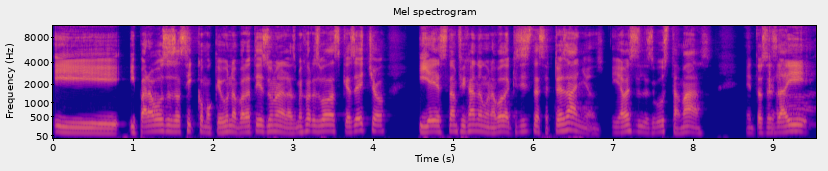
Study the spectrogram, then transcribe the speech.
y, y para vos es así como que una, para ti es una de las mejores bodas que has hecho y ellas están fijando en una boda que hiciste hace tres años y a veces les gusta más. Entonces ahí, Claro.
